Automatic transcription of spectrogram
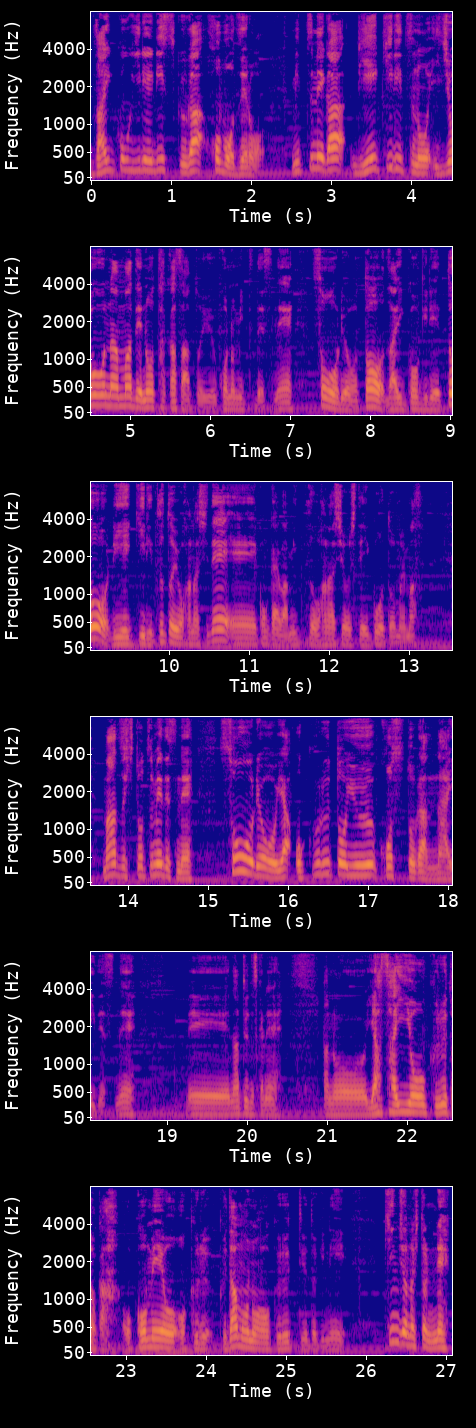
在庫切れリスクがほぼゼロ。3つ目が利益率の異常なまでの高さというこの3つですね。送料と在庫切れと利益率というお話で、えー、今回は3つお話をしていこうと思います。まず1つ目ですね。送料や送るというコストがないですね。えー、なんて言うんですかね。あの野菜を送るとか、お米を送る、果物を送るっていう時に、近所の人にね、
